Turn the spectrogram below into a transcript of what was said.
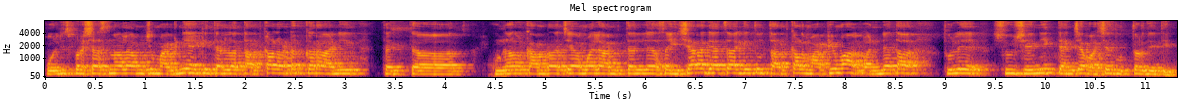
पोलीस प्रशासनाला आमची मागणी आहे की त्याला तात्काळ अटक करा आणि त्या- कुणाल कामराचे आम्हाला आम्ही त्यांना असा इशारा द्यायचा की तू तात्काळ माफी माग अन्यथा तुले शिवसैनिक त्यांच्या भाषेत उत्तर देतील.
